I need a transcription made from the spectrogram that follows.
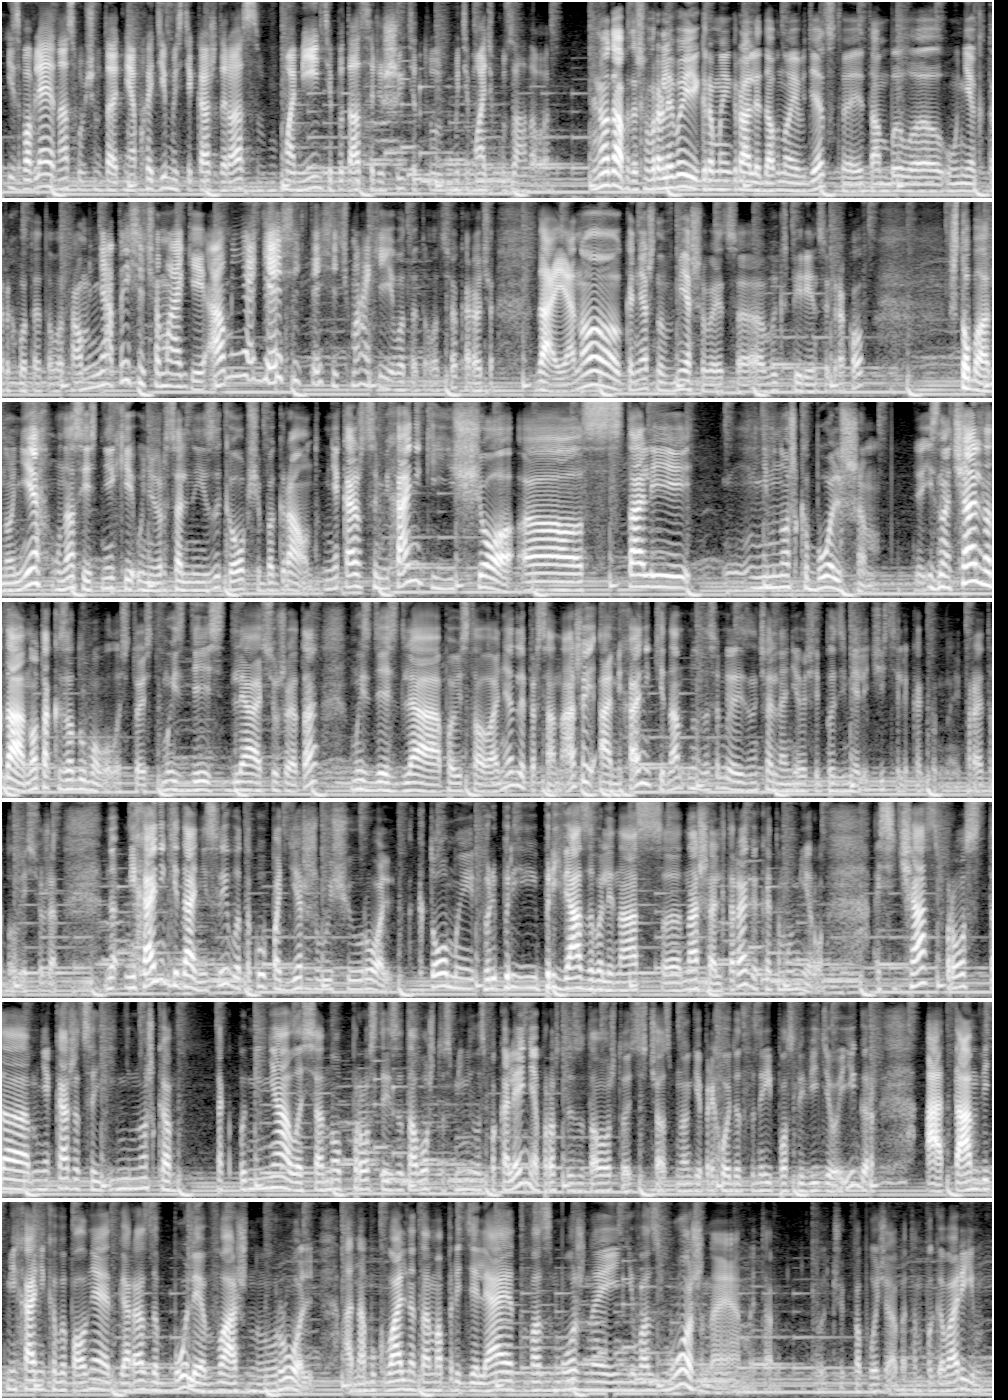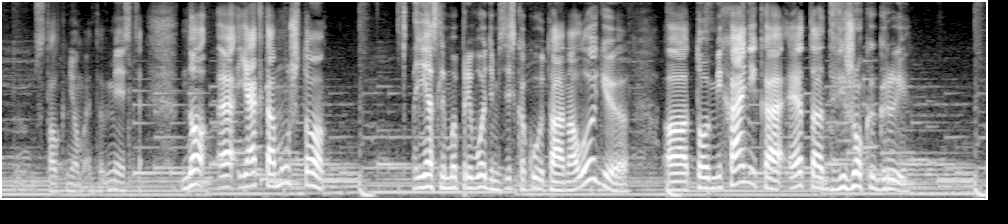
избавляя нас, в общем-то, от необходимости каждый раз в моменте пытаться решить эту математику заново. Ну да, потому что в ролевые игры мы играли давно и в детстве, и там было у некоторых вот это вот, а у меня тысяча магии, а у меня 10 тысяч магии, и вот это вот все, короче. Да, и оно, конечно, вмешивается в experience игроков. Что бы оно не, у нас есть некий универсальный язык и общий бэкграунд. Мне кажется, механики еще э, стали немножко большим Изначально, да, но так и задумывалось. То есть мы здесь для сюжета, мы здесь для повествования, для персонажей, а механики нам, ну, на самом деле, изначально они вообще подземелье чистили, как бы, ну, и про это был весь сюжет. Но механики, да, несли вот такую поддерживающую роль. Кто мы, при, при, привязывали нас, э, наши альтер к этому миру. А сейчас просто, мне кажется, немножко так поменялось оно просто из-за того, что сменилось поколение, просто из-за того, что сейчас многие приходят в NRI после видеоигр, а там ведь механика выполняет гораздо более важную роль. Она буквально там определяет возможное и невозможное. Мы там чуть попозже об этом поговорим, столкнем это вместе. Но э, я к тому, что если мы приводим здесь какую-то аналогию, э, то механика — это движок игры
